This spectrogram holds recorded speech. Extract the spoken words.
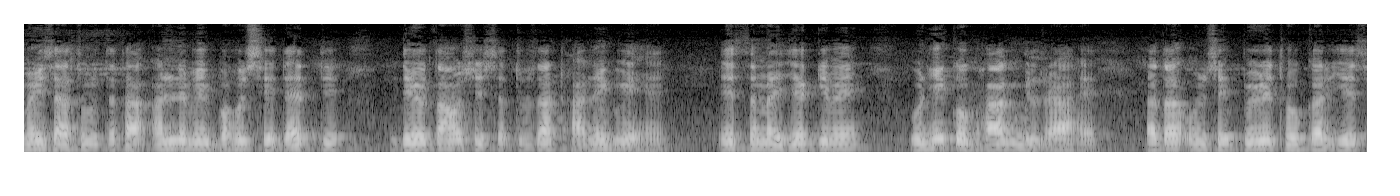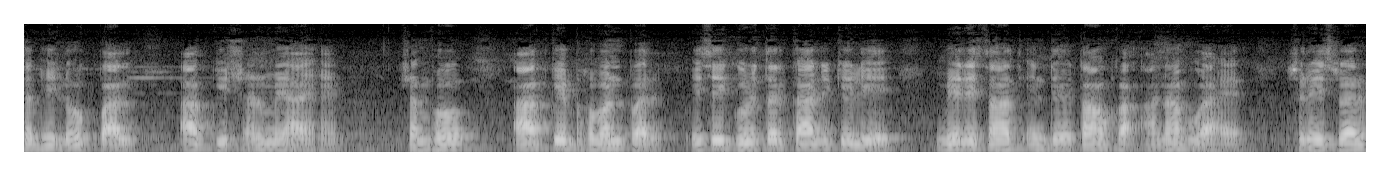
महिषासुर तथा अन्य भी बहुत से दैत्य देवताओं से शत्रुता ठाने हुए हैं। इस समय यज्ञ में उन्हीं को भाग मिल रहा है। अतः उनसे पीड़ित होकर ये सभी लोकपाल आपकी शरण में आए हैं। शंभो, आपके भवन पर इसी गुरुतर कार्य के लिए मेरे साथ इन देवताओं का आना हुआ है। सुरेश्वर,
